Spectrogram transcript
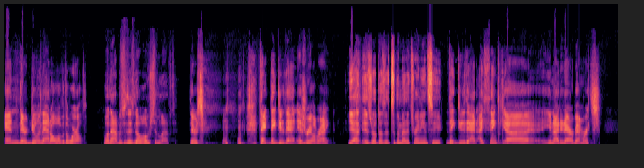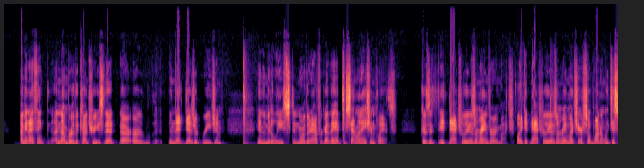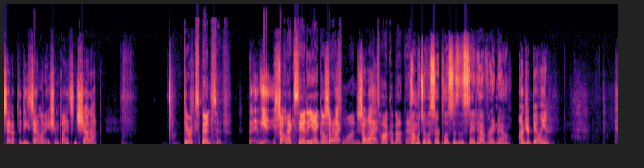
And they're doing that all over the world. What happens if there's no ocean left? There's they they do that in Israel, right? Yeah, Israel does it to the Mediterranean Sea. They do that, I think, uh, United Arab Emirates. I mean, I think a number of the countries that are, are in that desert region in the Middle East and Northern Africa, they have desalination plants because it, it, naturally doesn't rain very much. Like it naturally doesn't rain much here. So why don't we just set up the desalination plants and shut up? They're expensive. Yeah, so, In fact, San Diego so has what? one. So We're what? Talk about that. How much of a surplus does the state have right now? Hundred billion.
